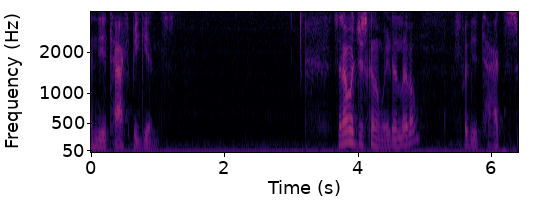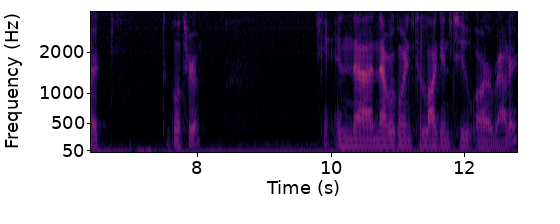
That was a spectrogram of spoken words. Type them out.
and the attack begins. So now we're just going to wait a little for the attack to start to go through. Okay, and uh, now we're going to log into our router.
